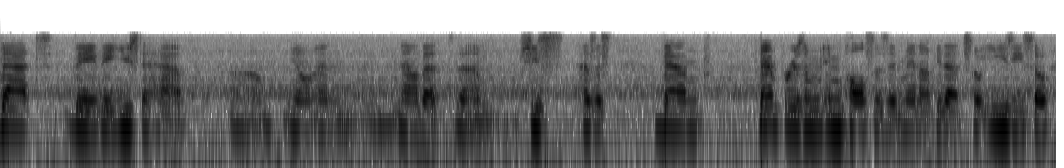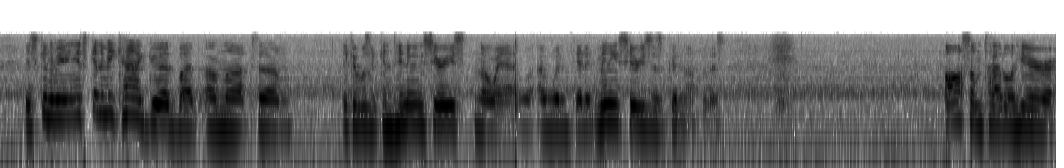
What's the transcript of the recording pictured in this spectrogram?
that they they used to have, um, you know, and now that um, she's has this vamp vampirism impulses, it may not be that so easy. So it's gonna be it's gonna be kind of good, but I'm not. Um, if it was a continuing series, no way, I, I wouldn't get it. Mini-series is good enough for this. Awesome title here,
